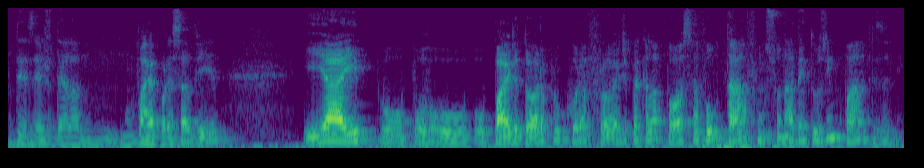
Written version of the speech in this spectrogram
O desejo dela não vai por essa via. E aí o, o, o pai de Dora procura Freud para que ela possa voltar a funcionar dentro dos enquadres ali.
